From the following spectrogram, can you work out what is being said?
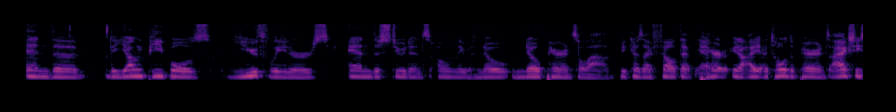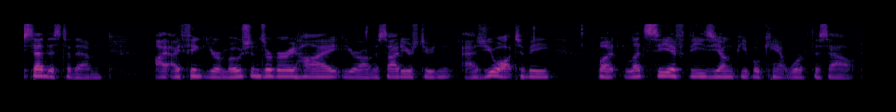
and the the young people's youth leaders and the students only with no no parents allowed because I felt that yeah. par- you know I, I, told the parents I actually said this to them I, I think your emotions are very high you're on the side of your student as you ought to be but let's see if these young people can't work this out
